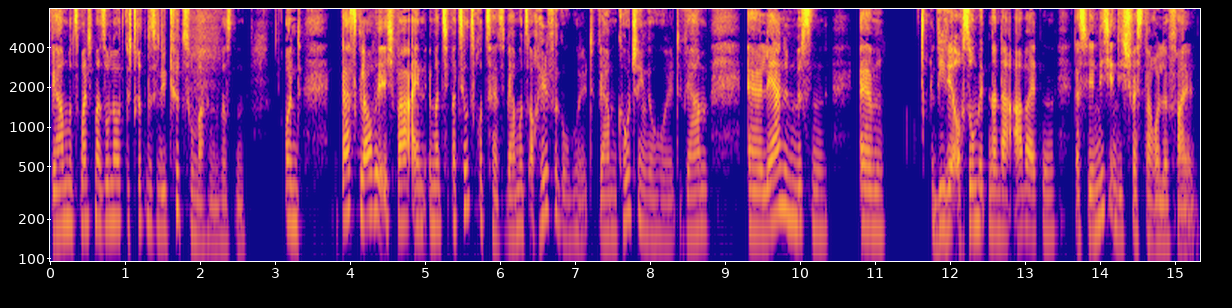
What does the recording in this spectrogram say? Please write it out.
Wir haben uns manchmal so laut gestritten, dass wir die Tür zumachen mussten. Und das, glaube ich, war ein Emanzipationsprozess. Wir haben uns auch Hilfe geholt. Wir haben Coaching geholt. Wir haben äh, lernen müssen, ähm, wie wir auch so miteinander arbeiten, dass wir nicht in die Schwesterrolle fallen.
